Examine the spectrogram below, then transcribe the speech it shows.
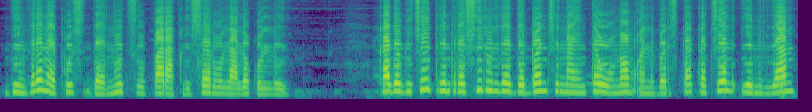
din vreme pus de nuțul paracliserul la locul lui. Ca de obicei, printre șirurile de bănci înaintă un om în vârstă, că cel, Emilian,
